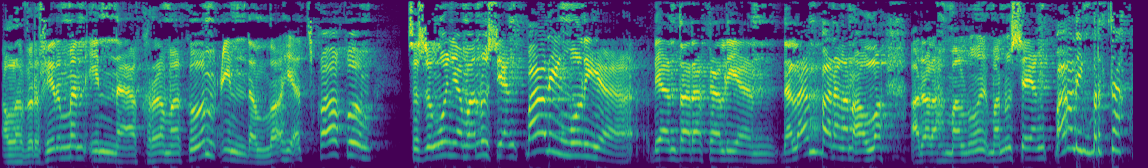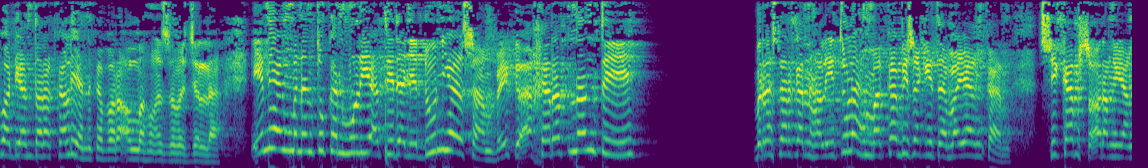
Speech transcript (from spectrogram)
Allah berfirman, "Inna akramakum indallahi atqakum." Sesungguhnya manusia yang paling mulia di antara kalian dalam pandangan Allah adalah manusia yang paling bertakwa di antara kalian kepada Allah. Ini yang menentukan mulia tidaknya dunia sampai ke akhirat nanti. Berdasarkan hal itulah maka bisa kita bayangkan sikap seorang yang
